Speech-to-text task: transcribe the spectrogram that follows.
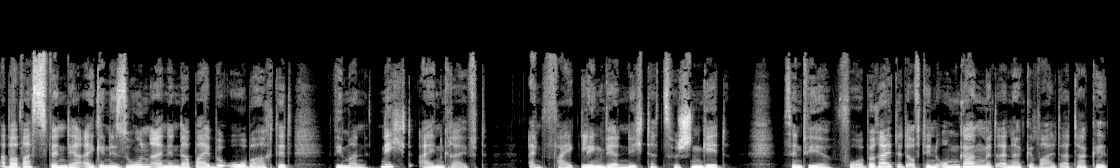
Aber was, wenn der eigene Sohn einen dabei beobachtet, wie man nicht eingreift? Ein Feigling, wer nicht dazwischen geht? Sind wir vorbereitet auf den Umgang mit einer Gewaltattacke?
